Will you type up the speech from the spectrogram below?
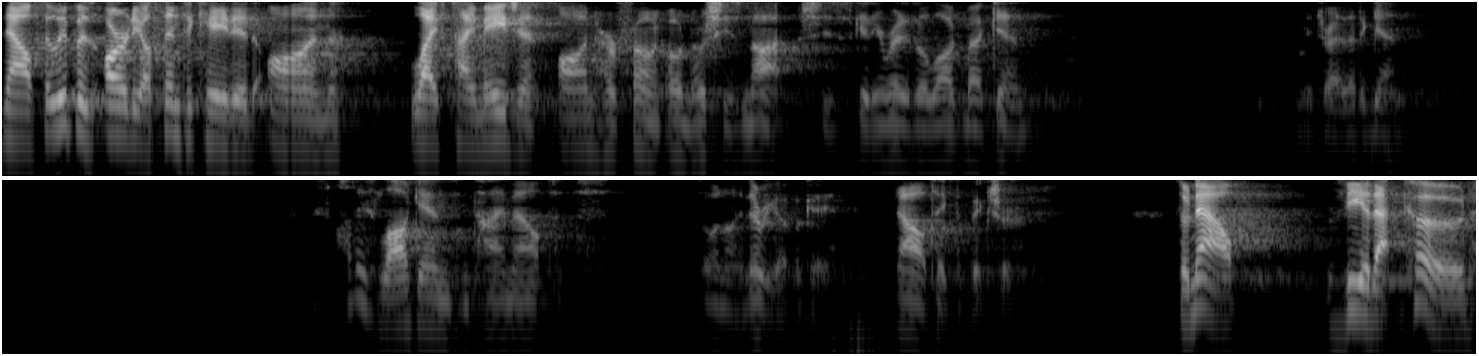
Now, Philippa is already authenticated on Lifetime Agent on her phone. Oh, no, she's not. She's getting ready to log back in. Let me try that again It's all these logins and timeouts. It's, so annoying. There we go. Okay. Now I'll take the picture. So now, via that code,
